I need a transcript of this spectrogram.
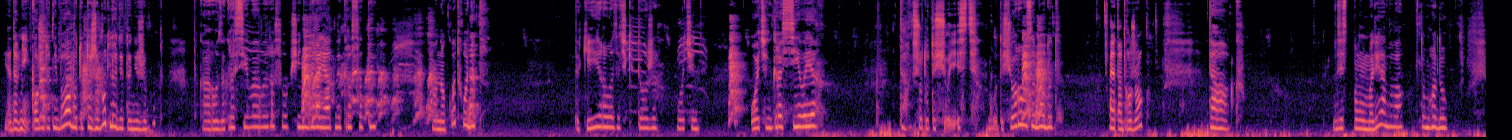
Я давненько уже тут не была, вот тут то живут люди, то не живут. Такая роза красивая выросла, вообще невероятной красоты. Вон кот ходит. Такие розочки тоже очень, очень красивые. Так, что тут еще есть? Вот еще розы будут. Это дружок. Так. Здесь, по-моему, малина была в том году.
